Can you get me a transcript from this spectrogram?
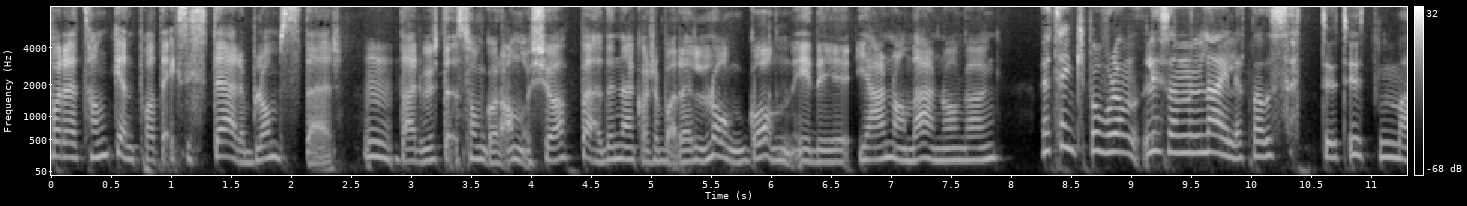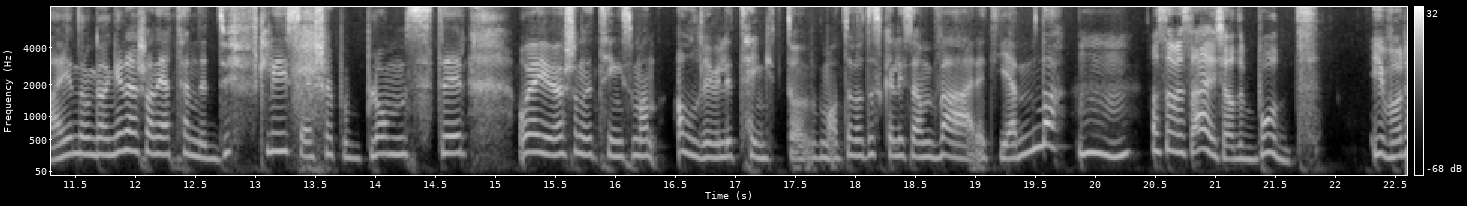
bare tanken på at det eksisterer blomster Mm. der ute som går an å kjøpe, den er kanskje bare long gone i de hjernene der noen gang. Jeg tenker på hvordan liksom, leiligheten hadde sett ut uten meg noen ganger. Det er sånn, Jeg tenner duftlys, jeg kjøper blomster, og jeg gjør sånne ting som man aldri ville tenkt over. på en måte, For at det skal liksom være et hjem. da. Altså Hvis jeg ikke hadde bodd i vår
